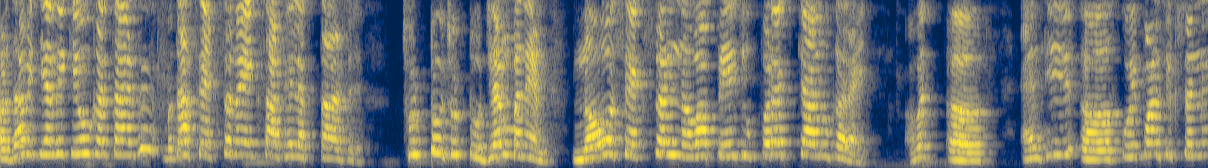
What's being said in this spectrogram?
અડધા વિદ્યાર્થી કેવું કરતા હશે? બધા સેક્શન એક સાથે લખતા હશે. છૂટું છૂટું, જેમ બને એમ. નવો સેક્શન, નવા પેજ ઉપર જ ચાલુ કરાય. હવે એનાથી કોઈ પણ શિક્ષણને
